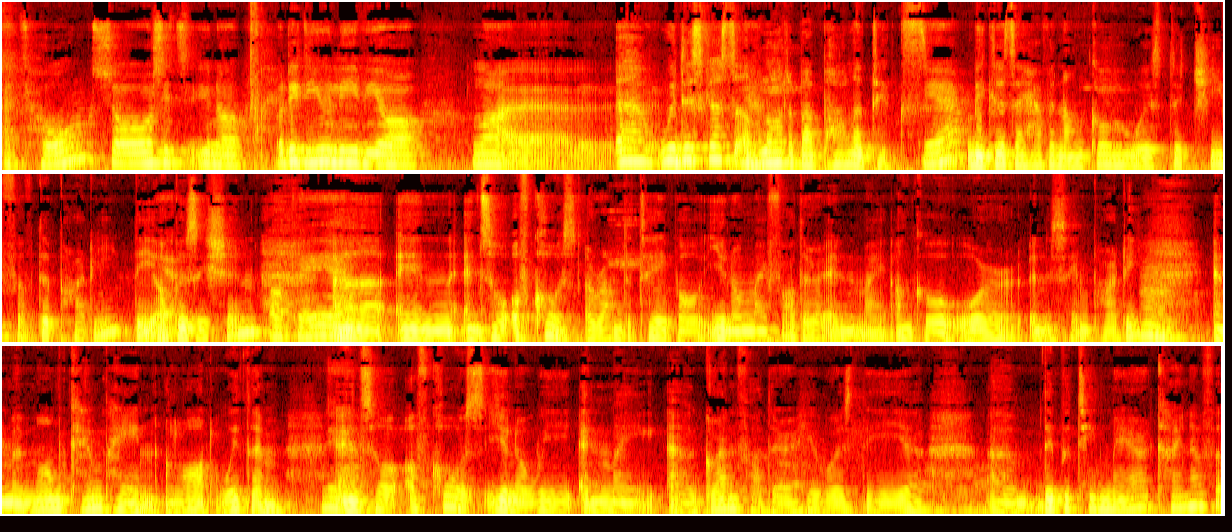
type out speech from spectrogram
at home? So was it, you know, or did you leave your uh, we discussed a lot about politics. Yeah. Because I have an uncle who was the chief of the party, the Yeah. opposition. Okay, yeah. Uh, and and so of course around the table, you know, my father and my uncle were in the same party, and my mom campaigned a lot with them. Yeah. And so of course, you know, we and my uh, grandfather, he was the uh, um, deputy mayor, kind of uh,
